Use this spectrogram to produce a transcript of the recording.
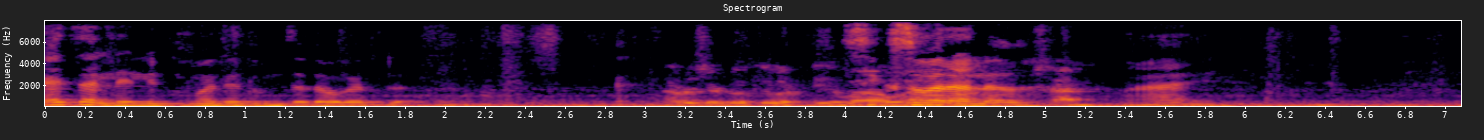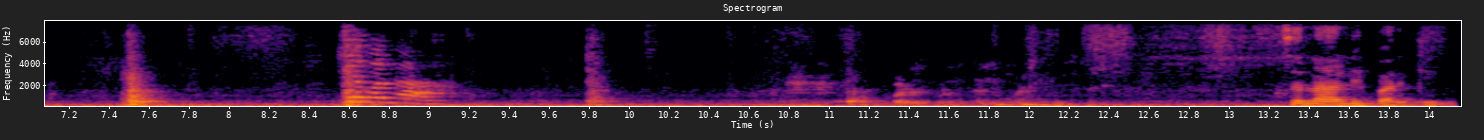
काय चाललंय लिफ्टमध्ये तुमचं दोघांचं? सिक्स वर आलं. आहे चला आली पार्किंग.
